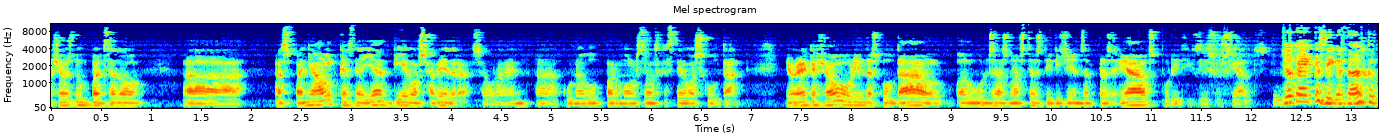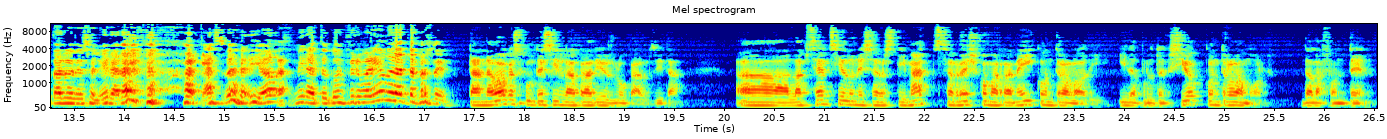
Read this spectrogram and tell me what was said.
Això és d'un pensador eh, espanyol que es deia Diego Saavedra, segurament eh, conegut per molts dels que esteu escoltant. Jo crec que això ho haurien d'escoltar alguns dels nostres dirigents empresarials, polítics i socials. Jo crec que sí, que estan escoltant Radio Celler ara a casa. Jo, mira, t'ho confirmaria el 90%. Tant de bo que escoltessin les ràdios locals, i tant. Uh, L'absència d'un ésser estimat serveix com a remei contra l'odi i de protecció contra l'amor, de La Fontaine.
